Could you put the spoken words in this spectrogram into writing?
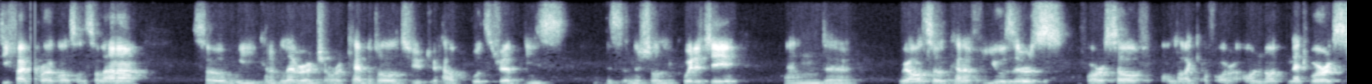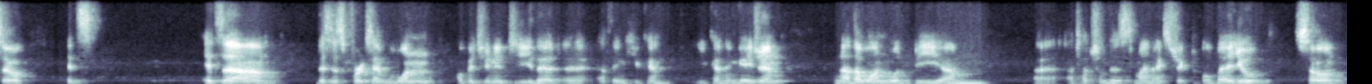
DeFi protocols on Solana. So we kind of leverage our capital to, to help bootstrap these this initial liquidity. And uh, we're also kind of users for ourselves, like of our own networks. So it's it's a um, this is for example one opportunity that uh, I think you can you can engage in. Another one would be um, uh, a touch on this miner extractable value. So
